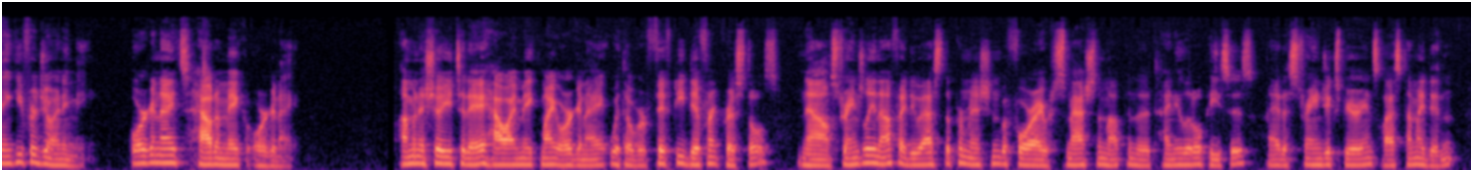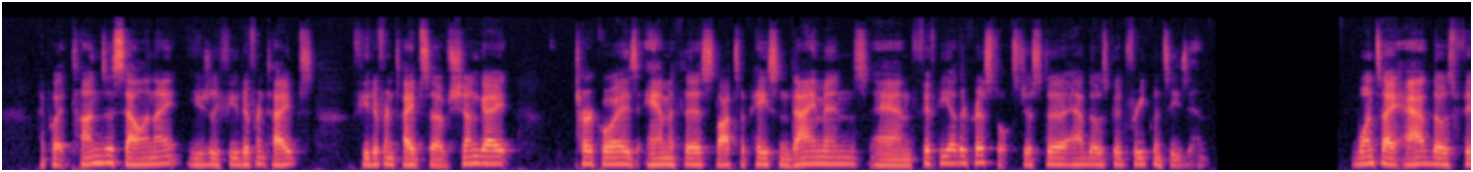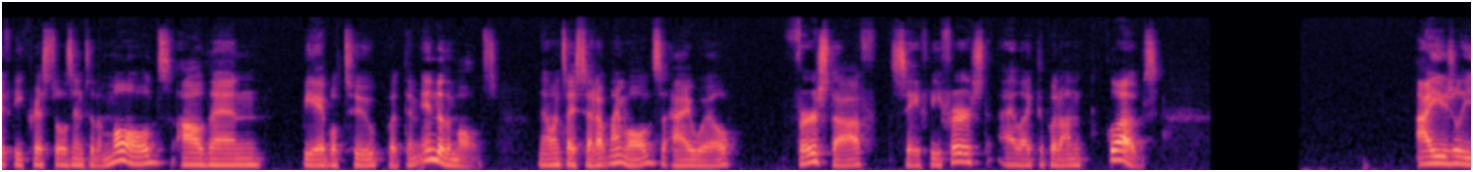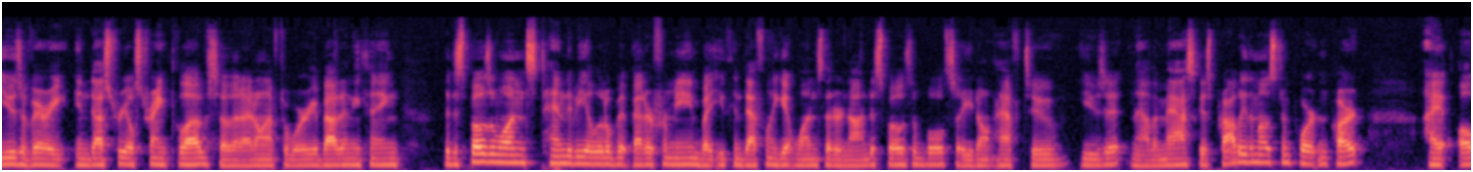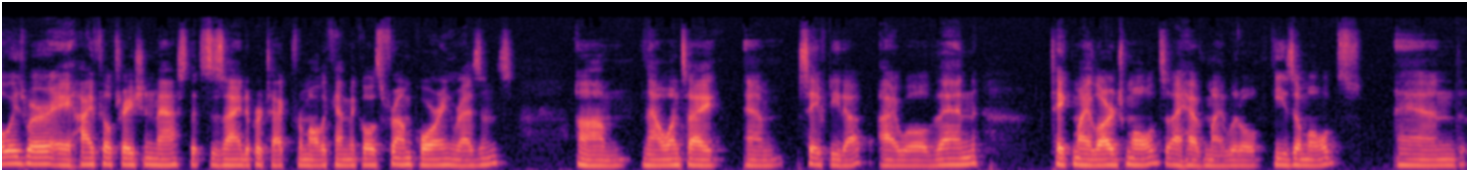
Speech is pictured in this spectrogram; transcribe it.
Thank you for joining me. Orgone Knights How to Make Orgonite. I'm going to show you today how I make my orgonite with over 50 different crystals. Now, strangely enough, I do ask the permission before I smash them up into tiny little pieces. I had a strange experience last time I didn't. I put tons of selenite, usually a few different types, a few different types of shungite, turquoise, amethyst, lots of Payson diamonds, and 50 other crystals just to add those good frequencies in. Once I add those 50 crystals into the molds, I'll then be able to put them into the molds. Now, once I set up my molds, I will first off, safety first, I like to put on gloves. I usually use a very industrial strength glove so that I don't have to worry about anything. The disposal ones tend to be a little bit better for me, but you can definitely get ones that are non-disposable so you don't have to use it. Now the mask is probably the most important part. I always wear a high filtration mask that's designed to protect from all the chemicals from pouring resins. Um, now, once I am safetied up, I will then take my large molds. I have my little Giza molds and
